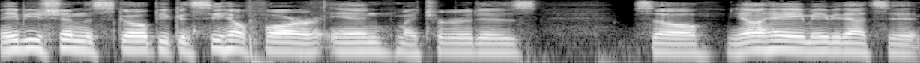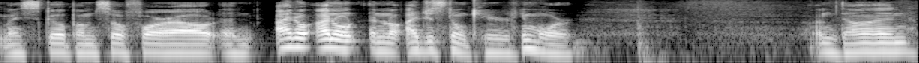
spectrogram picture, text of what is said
Maybe you shim the scope. You can see how far in my turret is. So, yeah, hey, maybe that's it. My scope, I'm so far out. And I don't, I don't, I don't know. I just don't care anymore. I'm done.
